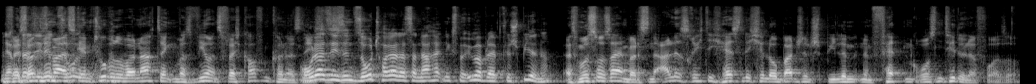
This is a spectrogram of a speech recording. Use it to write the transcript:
Ja, vielleicht sollten wir mal als so- Game Tour darüber nachdenken, was wir uns vielleicht kaufen können als Oder sie sind so teuer, dass danach halt nichts mehr überbleibt fürs Spiel, ne? Es muss so sein, weil das sind alles richtig hässliche Low-Budget-Spiele mit einem fetten großen Titel davor so.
